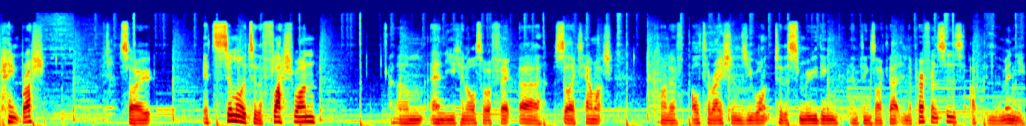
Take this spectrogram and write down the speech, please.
paintbrush. So it's similar to the flash one, um, and you can also affect, uh, select how much kind of alterations you want to the smoothing and things like that in the preferences up in the menu.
